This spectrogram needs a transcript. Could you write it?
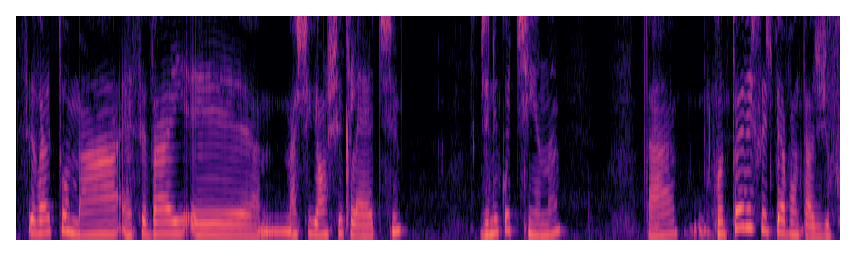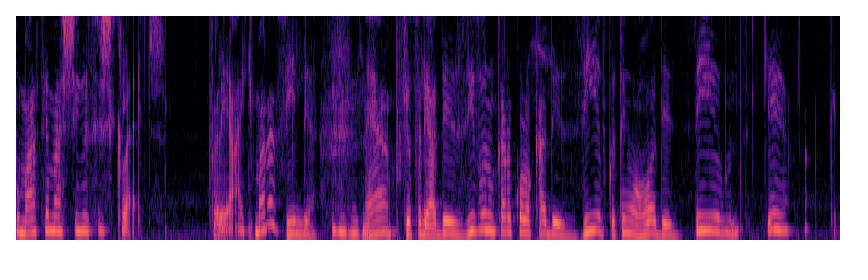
você vai tomar, é, você vai é, mastigar um chiclete de nicotina, tá? Quando toda vez que você tiver vontade de fumar, você mastiga esse chiclete. Falei, ai, que maravilha, uhum. né? Porque eu falei, adesivo, eu não quero colocar adesivo, porque eu tenho horror adesivo, não sei o quê. Okay.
